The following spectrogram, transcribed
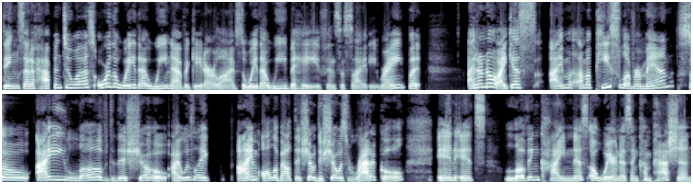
things that have happened to us or the way that we navigate our lives, the way that we behave in society, right? But I don't know. I guess I'm I'm a peace lover, man. So I loved this show. I was like, I'm all about this show. This show is radical in its loving kindness, awareness, and compassion.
